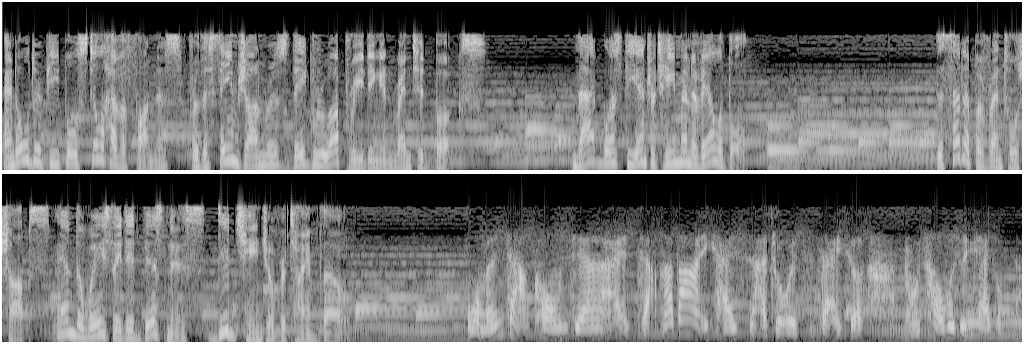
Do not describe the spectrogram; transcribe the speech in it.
and older people still have a fondness for the same genres they grew up reading in rented books. That was the entertainment available. The setup of rental shops and the ways they did business did change over time, though. 我们讲空间来讲，那当然一开始它就会是在一个不凑，或者一开始我们讲。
